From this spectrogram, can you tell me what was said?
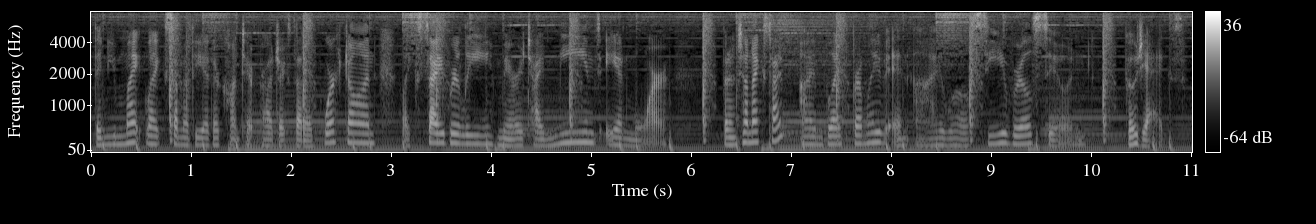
then you might like some of the other content projects that I've worked on, like Cyberly, Maritime Means, and more. But until next time, I'm Blythe Brumleve, and I will see you real soon. Go Jags!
